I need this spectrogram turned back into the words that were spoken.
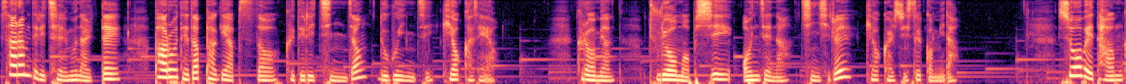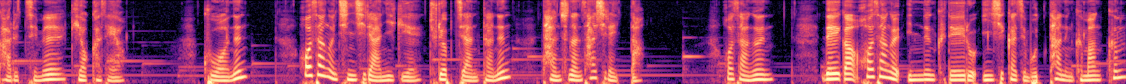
사람들이 질문할 때 바로 대답하기에 앞서 그들이 진정 누구인지 기억하세요. 그러면 두려움 없이 언제나 진실을 기억할 수 있을 겁니다. 수업의 다음 가르침을 기억하세요. 구원은 허상은 진실이 아니기에 두렵지 않다는 단순한 사실에 있다. 허상은 내가 허상을 있는 그대로 인식하지 못하는 그만큼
